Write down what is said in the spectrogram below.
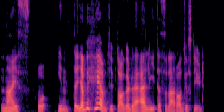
nice och inte. Jag behöver typ dagar där jag är lite sådär radiostyrd.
